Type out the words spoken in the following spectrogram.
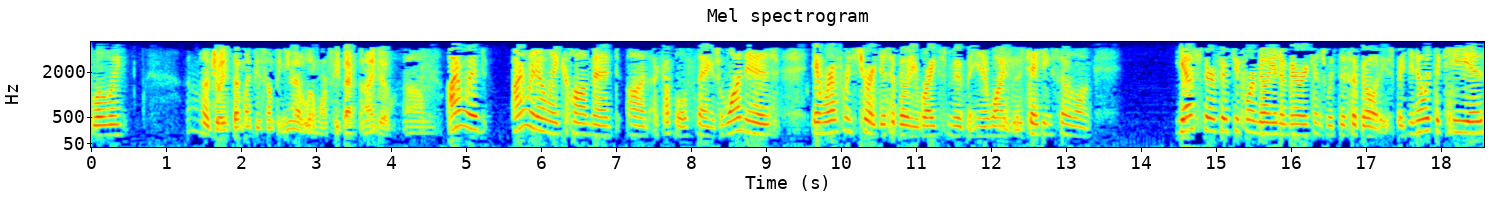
slowly? I don't know, Joyce. That might be something you have a little more feedback than I do. Um, I would I would only comment on a couple of things. One is in reference to our disability rights movement. You know, why mm-hmm. is this taking so long? Yes, there are 54 million Americans with disabilities, but you know what the key is?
